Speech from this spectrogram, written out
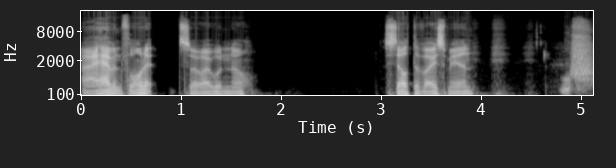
I haven't flown it, so I wouldn't know. Stealth device, man. Oof.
